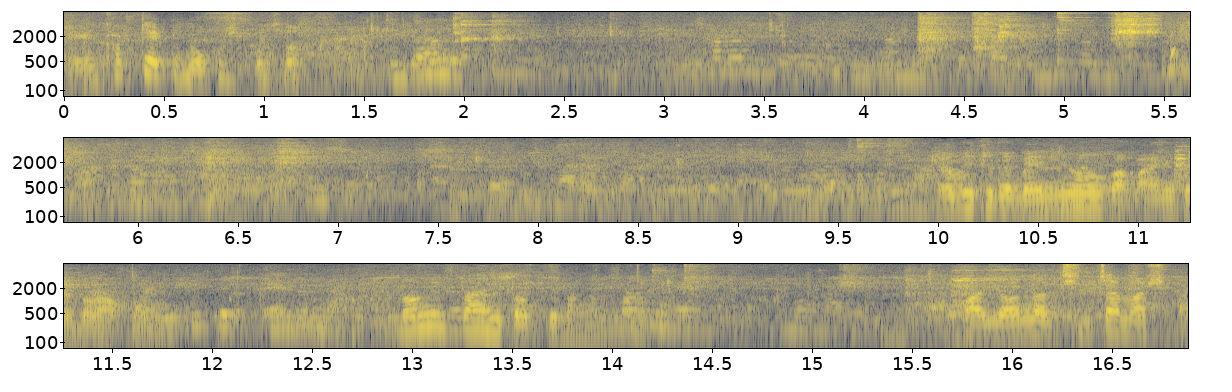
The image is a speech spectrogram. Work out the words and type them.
아니, 칵테일도 먹고 싶어서. 여기 되게 메뉴가 많이 되더라고 써니사이드도 많고 와, 연어 진짜 맛있다.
